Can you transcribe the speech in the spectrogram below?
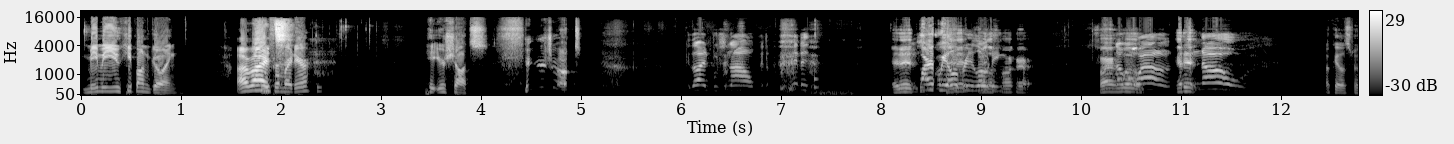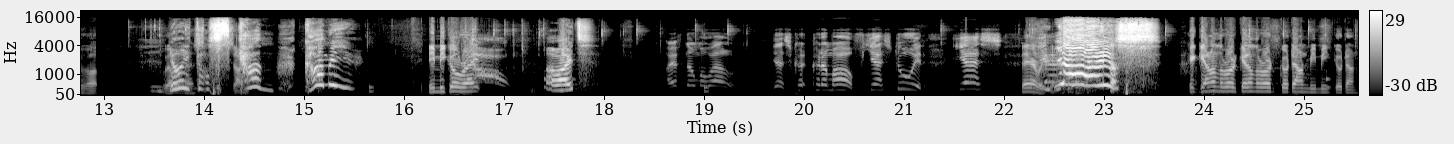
Mimi, you keep on going. Alright! From right here. Hit your shots. Hit your shots. Get line boost now. Hit it. Hit it. Why are we all reloading? Fire No, will. well. Hit it. No. Okay, let's move up. We You all little missed. Good job. scum! Come here! Mimi, go right. No. Alright. I have no more well. Yes, cut, cut him off. Yes, do it. Yes. There we go. Yes! Okay, get on the road. Get on the road. Go down, Mimi. Go down.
